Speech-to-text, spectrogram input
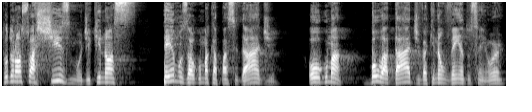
todo o nosso achismo de que nós temos alguma capacidade ou alguma boa dádiva que não venha do Senhor.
